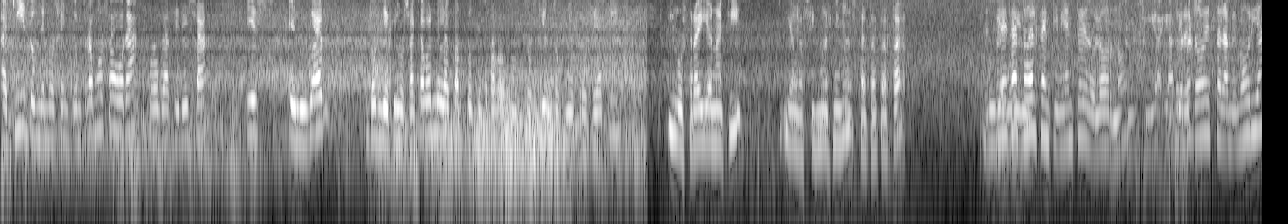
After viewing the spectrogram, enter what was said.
Aquí donde nos encontramos ahora, Olga Teresa, es el lugar donde los sacaban de la cárcel que estaba a unos 200 metros de aquí y los traían aquí y a las sin más ni más, ta, ta, ta, ta. Expresa todo el sentimiento de dolor, ¿no? Sí, sí, hay- Y sobre todo está la memoria,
